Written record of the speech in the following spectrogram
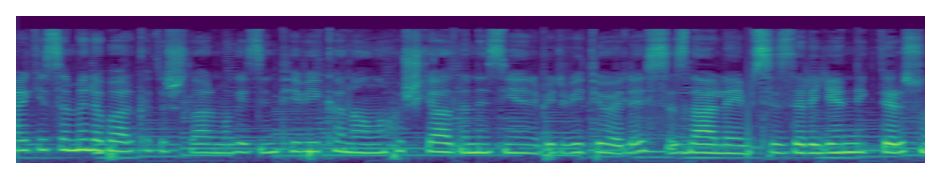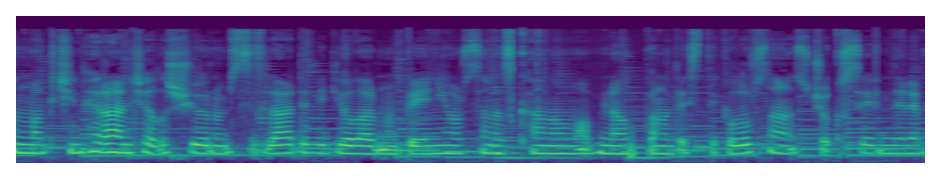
Herkese merhaba arkadaşlar. Magazin TV kanalına hoş geldiniz. Yeni bir video ile sizlerleyim. Sizlere yenilikleri sunmak için her an çalışıyorum. Sizler de videolarımı beğeniyorsanız kanalıma abone olup bana destek olursanız çok sevinirim.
